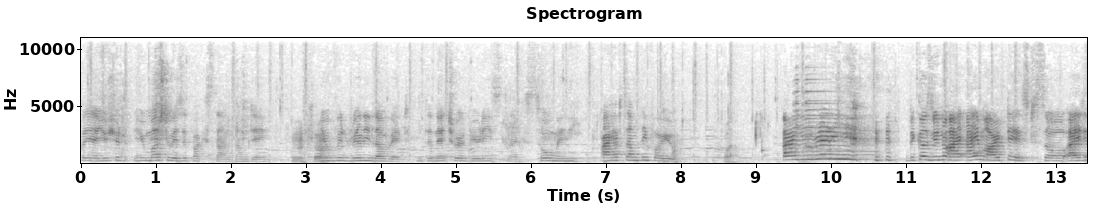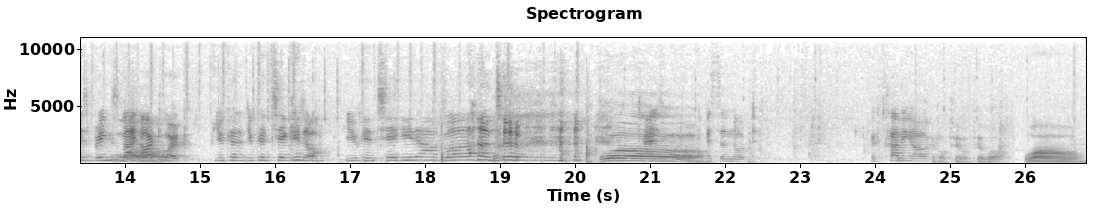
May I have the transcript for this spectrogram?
but yeah, you should, you must visit Pakistan someday. Mm, sure. You will really love it. The natural beauty is like so many. I have something for you. What? Are you ready? because you know I I am artist, so I just brings my Wow. artwork. You can you can check it out. You can check it out. One, two. Wow! it's a note. It's coming out. 대박 대박 대박. Wow.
